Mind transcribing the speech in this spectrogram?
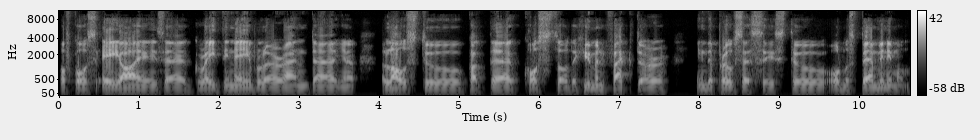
of course, AI is a great enabler, and uh, you know, allows to cut the costs or the human factor in the processes to almost bare minimum?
